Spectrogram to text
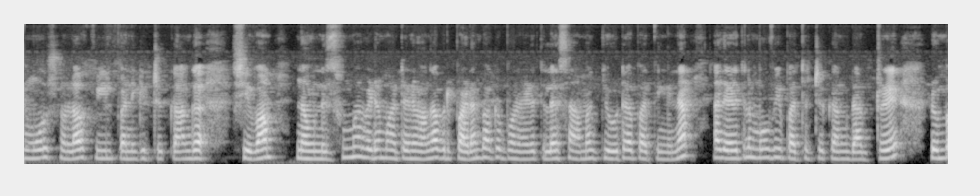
எமோஷ்னலாக ஃபீல் பண்ணிக்கிட்டு இருக்காங்க. சிவா நான் உன்னை சும்மா விட மாட்டேன்னு அவர் படம் பார்க்க போன இடத்துல செம க்யூட்டாக பார்த்தீங்கன்னா அந்த இடத்துல மூவி பார்த்துட்ருக்காங்க டாக்டரு ரொம்ப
